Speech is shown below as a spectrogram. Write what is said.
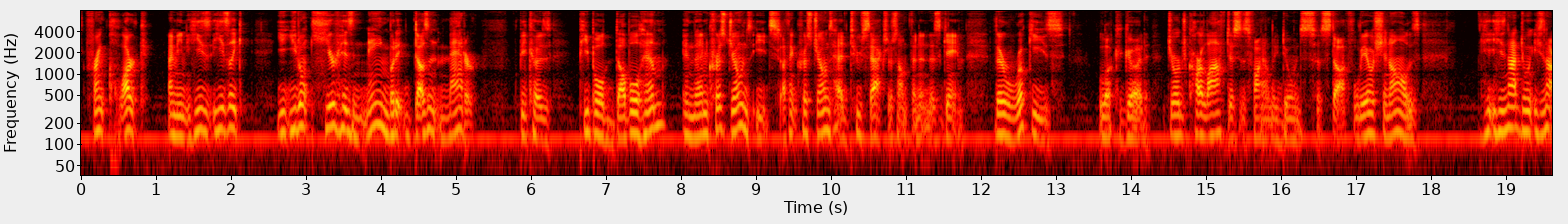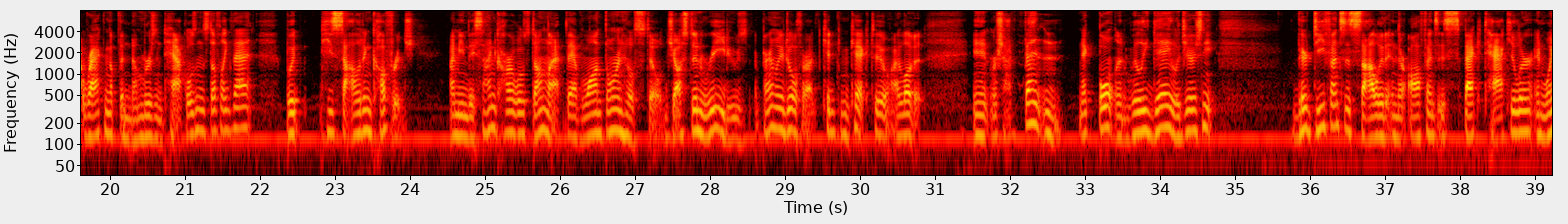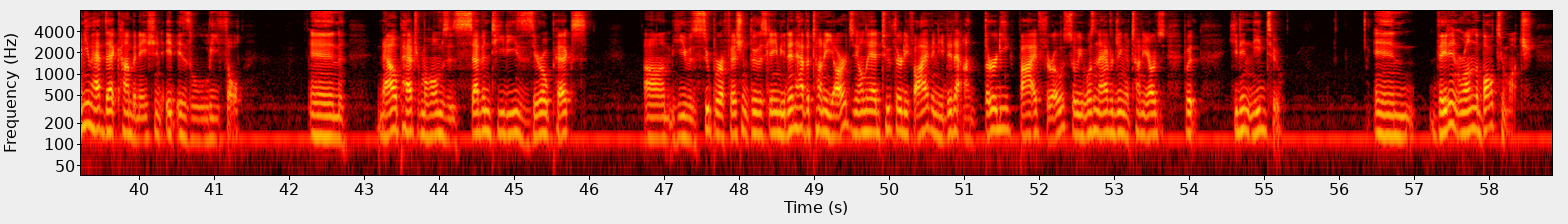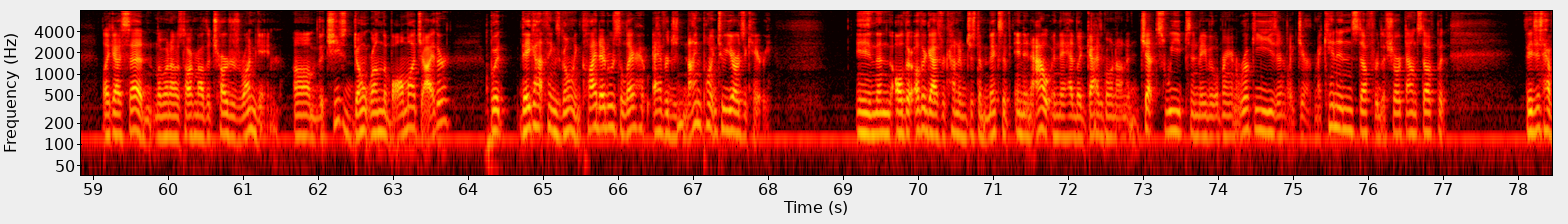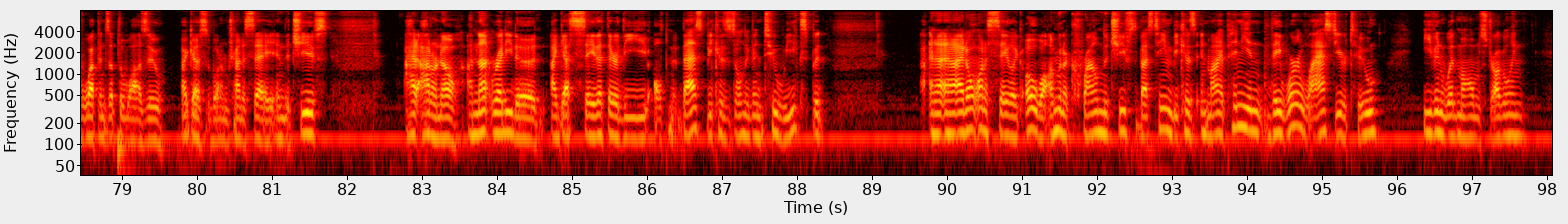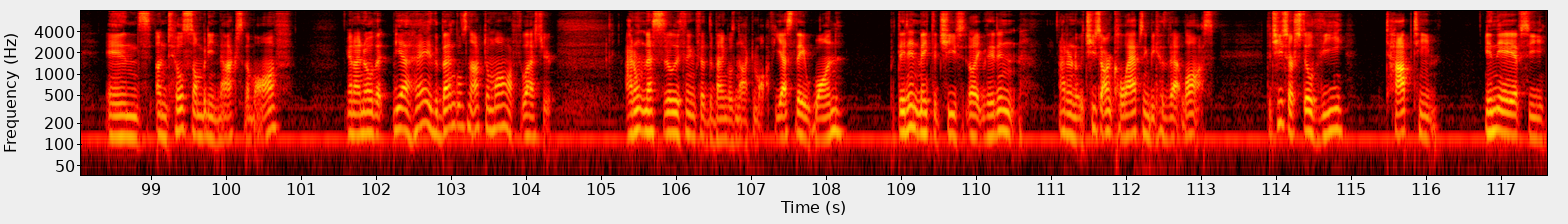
Frank Clark. I mean, he's he's like you, you don't hear his name, but it doesn't matter because people double him and then Chris Jones eats. I think Chris Jones had two sacks or something in this game. Their rookies look good. George Karlaftis is finally doing stuff. Leo Chenal is he, he's not doing he's not racking up the numbers and tackles and stuff like that, but he's solid in coverage. I mean, they signed Carlos Dunlap. They have Juan Thornhill still. Justin Reid, who's apparently a dual threat. Kid can kick too. I love it and Rashad Fenton, Nick Bolton, Willie Gay, L'Jarius Sneed. Their defense is solid and their offense is spectacular. And when you have that combination, it is lethal. And now Patrick Mahomes is seven TDs, zero picks. Um, he was super efficient through this game. He didn't have a ton of yards. He only had 235, and he did it on 35 throws. So he wasn't averaging a ton of yards, but he didn't need to. And they didn't run the ball too much like I said when I was talking about the Chargers run game, um, the Chiefs don't run the ball much either, but they got things going. Clyde Edwards-Helaire averaged 9.2 yards a carry. And then all the other guys were kind of just a mix of in and out, and they had like guys going on a jet sweeps, and maybe they'll bring in rookies or like Jerick McKinnon stuff for the short down stuff, but they just have weapons up the wazoo, I guess is what I'm trying to say. And the Chiefs, I, I don't know. I'm not ready to, I guess, say that they're the ultimate best because it's only been two weeks, but and I, don't want to say like, oh well, I'm gonna crown the Chiefs the best team because in my opinion they were last year too, even with Mahomes struggling, and until somebody knocks them off, and I know that yeah, hey, the Bengals knocked them off last year. I don't necessarily think that the Bengals knocked them off. Yes, they won, but they didn't make the Chiefs like they didn't. I don't know. The Chiefs aren't collapsing because of that loss. The Chiefs are still the top team in the AFC,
